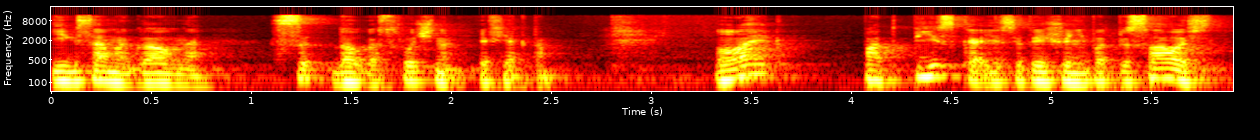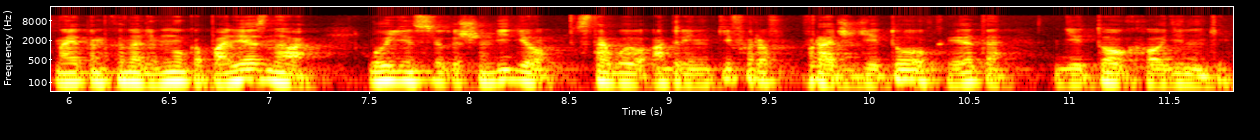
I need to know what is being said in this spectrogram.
и самое главное, с долгосрочным эффектом. Лайк, подписка, если ты еще не подписалась, на этом канале много полезного. Увидимся в следующем видео. С тобой Андрей Никифоров, врач-диетолог, и это Диетолог Холодильники.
